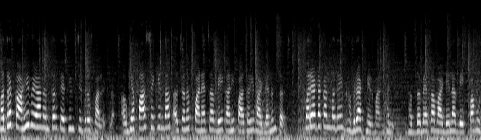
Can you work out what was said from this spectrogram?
मात्र काही वेळानंतर तेथील चित्रच पालटलं. अवघ्या पाच सेकंदात अचानक पाण्याचा वेग आणि पातळी वाढल्यानंतर पर्यटकांमध्ये घबराट निर्माण झाली. धबधब्याचा वाढलेला वेग पाहून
